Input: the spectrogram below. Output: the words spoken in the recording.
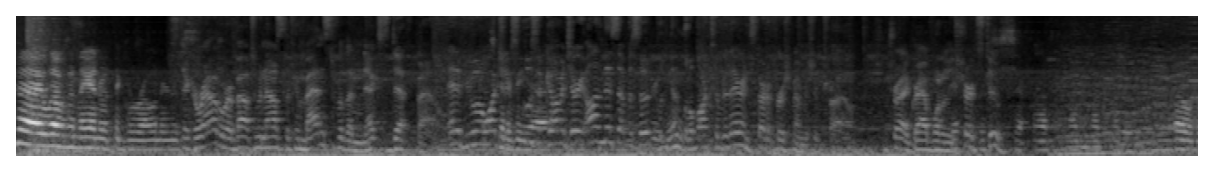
I love when they end with the groaners. Stick around, we're about to announce the combatants for the next death battle. And if you want to watch It's be, exclusive uh, commentary on this episode, click that little box over there and start a first membership trial. Try to grab one of these shirts too. Oh.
